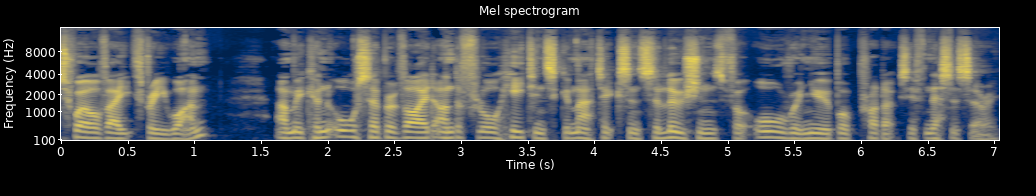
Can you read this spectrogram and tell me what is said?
12831, and we can also provide underfloor heating schematics and solutions for all renewable products if necessary.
